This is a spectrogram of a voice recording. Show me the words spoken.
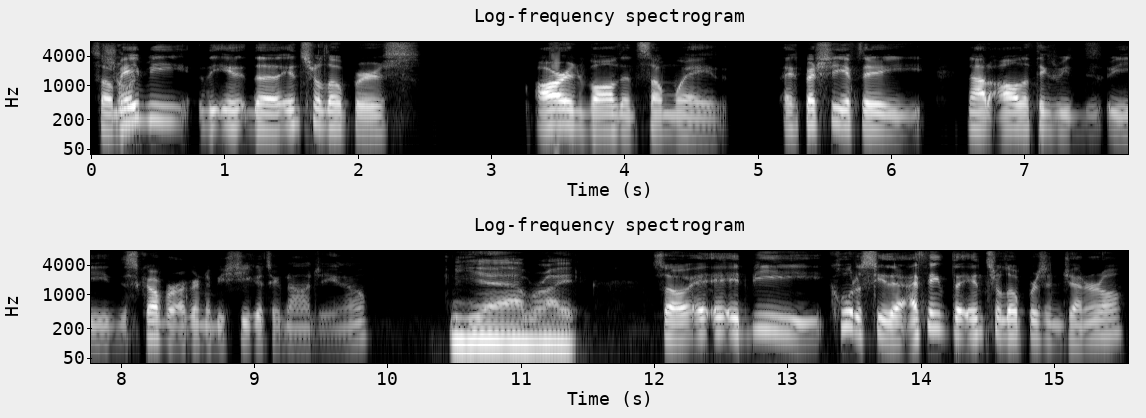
So Sure. maybe the the interlopers are involved in some way, especially if they not all the things we we discover are going to be Sheikah technology, you know. Yeah, right. So it, it'd be cool to see that. I think the interlopers in general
